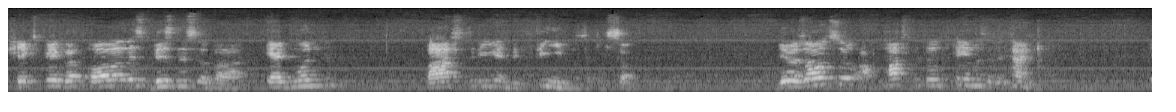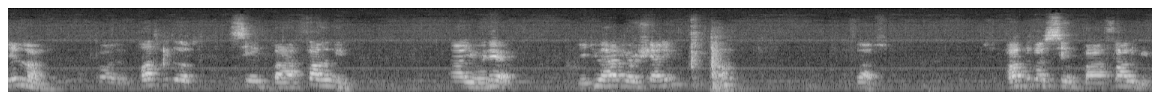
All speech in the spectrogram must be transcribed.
Shakespeare got all this business of uh, Edmund bastardy and the themes that he saw. There was also a hospital famous at the time in London called the Hospital of St. Bartholomew. Are ah, you were there. Did you have your Shelley? No? Of course. Hospital of St. Bartholomew,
